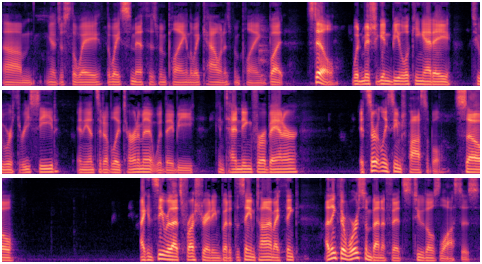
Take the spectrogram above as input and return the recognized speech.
Um, you know, just the way the way Smith has been playing and the way Cowan has been playing. But still, would Michigan be looking at a two or three seed in the NCAA tournament? Would they be contending for a banner? It certainly seems possible. So I can see where that's frustrating, but at the same time, I think I think there were some benefits to those losses.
